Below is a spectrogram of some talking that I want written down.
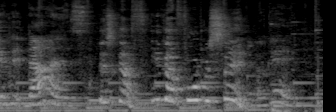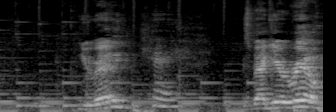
if it dies, It's got you got four percent. okay. You ready? Okay. It's about to get real.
